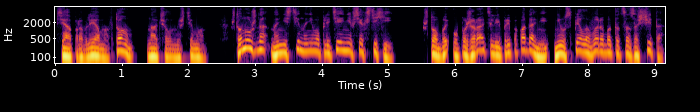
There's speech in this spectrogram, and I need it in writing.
Вся проблема в том, — начал Межтимон, — что нужно нанести на него плетение всех стихий, чтобы у пожирателей при попадании не успела выработаться защита.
